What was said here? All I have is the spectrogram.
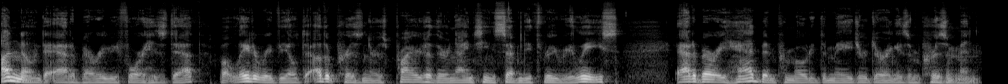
Unknown to Atterberry before his death, but later revealed to other prisoners prior to their 1973 release, Atterberry had been promoted to major during his imprisonment,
